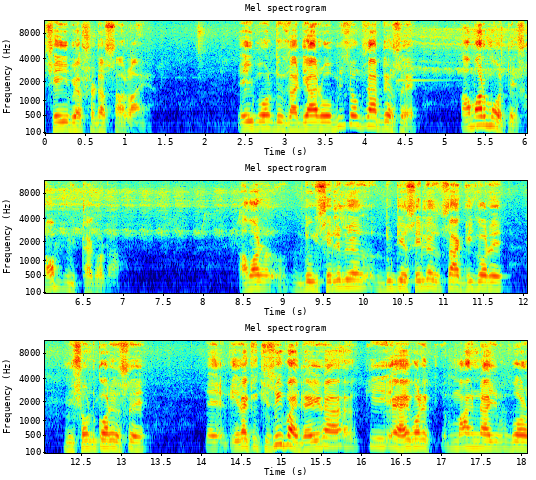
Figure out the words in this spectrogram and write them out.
সেই ব্যবসাটা চালায়। এই পর্যন্ত জানি, আর অভিযোগ যা দেশে আমার মতে সব মিথ্যা কথা। আমার দুই ছেলে দুটি ছেলে চাকরি করে, মিশন করেছে এরা কি কিছুই পায় না। এরা কি একেবারে মাং নাই বড়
